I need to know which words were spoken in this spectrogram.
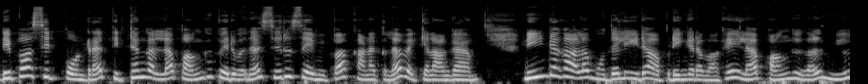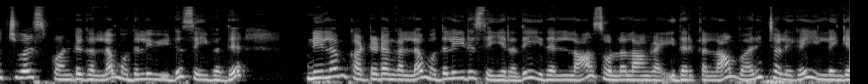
டிபாசிட் போன்ற திட்டங்களில் பங்கு பெறுவதை சிறு சேமிப்பாக கணக்கில் வைக்கலாங்க. நீண்டகால முதலீடு அப்படிங்கிற வகையில் பங்குகள் மியூச்சுவல்ஸ் ஃபண்டுகளில் முதலீடு செய்வது நிலம் கட்டடங்களில் முதலீடு செய்கிறது இதெல்லாம் சொல்லலாங்க. இதற்கெல்லாம் வரி சலுகை இல்லைங்க.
